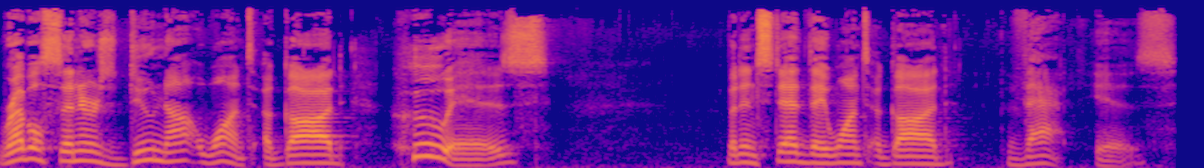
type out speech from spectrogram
Rebel sinners do not want a God who is, but instead they want a God that is.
